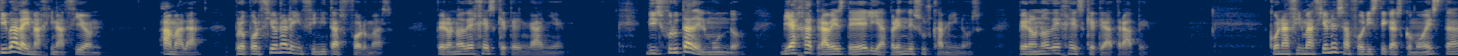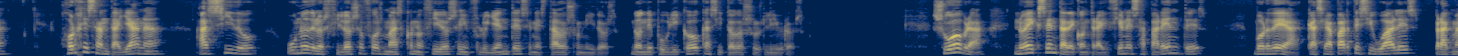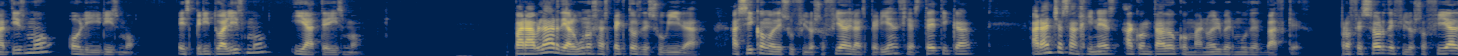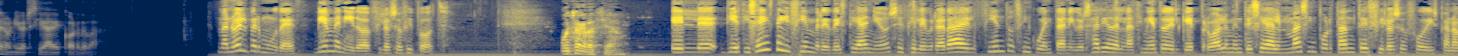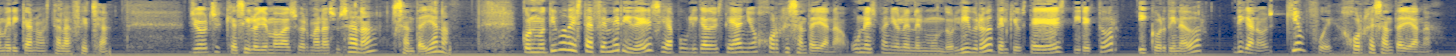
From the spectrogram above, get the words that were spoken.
Cultiva la imaginación. Ámala. Proporciónale infinitas formas. Pero no dejes que te engañe. Disfruta del mundo. Viaja a través de él y aprende sus caminos. Pero no dejes que te atrape. Con afirmaciones aforísticas como esta, Jorge Santayana ha sido uno de los filósofos más conocidos e influyentes en Estados Unidos, donde publicó casi todos sus libros. Su obra, no exenta de contradicciones aparentes, bordea casi a partes iguales pragmatismo o lirismo, espiritualismo y ateísmo. Para hablar de algunos aspectos de su vida, así como de su filosofía de la experiencia estética, Arancha Sanginés ha contado con Manuel Bermúdez Vázquez, profesor de filosofía de la Universidad de Córdoba. Manuel Bermúdez, bienvenido a Philosophy Pod. Muchas gracias. El 16 de diciembre de este año se celebrará el 150 aniversario del nacimiento del que probablemente sea el más importante filósofo hispanoamericano hasta la fecha. George, que así lo llamaba su hermana Susana, Santayana. Con motivo de esta efeméride se ha publicado este año Jorge Santayana, un español en el mundo, libro del que usted es director y coordinador. Díganos, ¿quién fue Jorge Santayana?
